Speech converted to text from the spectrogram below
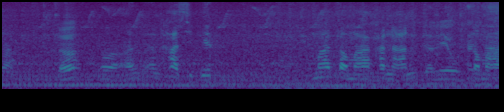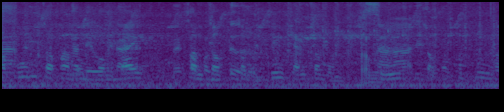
ค่ะเหรอเอออันอันห้าสิบเอ็ดมาต่อมาขนานจะเร็วต่อมาพุ่มต่อมาถ้าเร็วของไม่ได้ได้ไปคำจบขนมซึ่งแข็งสมองซื้อต่อกับข้าวปุ้งไป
